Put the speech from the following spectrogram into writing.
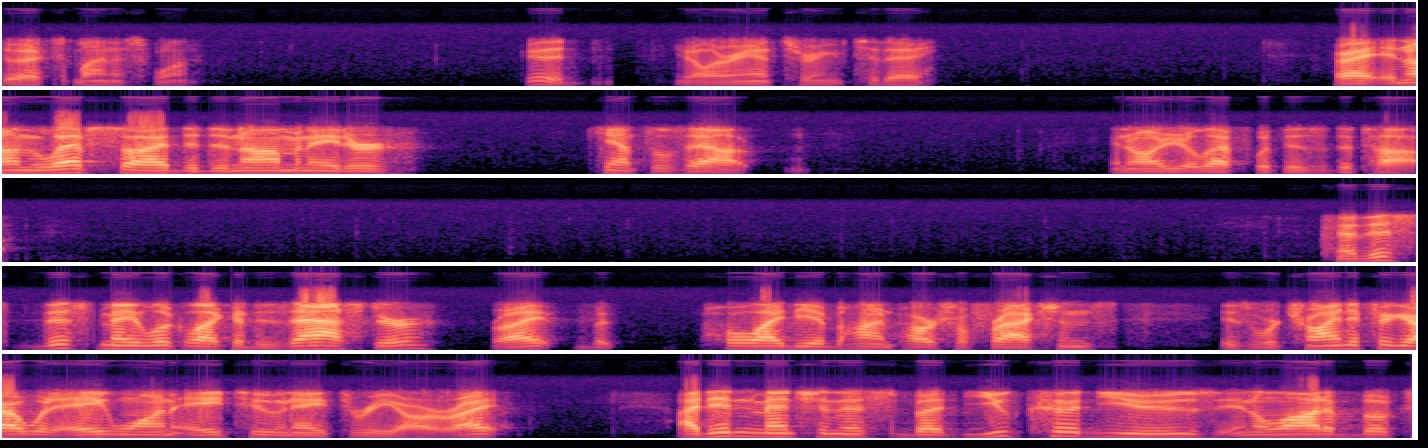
2x minus 1. Good. Y'all are answering today. All right, and on the left side, the denominator cancels out, and all you're left with is the top. Now this, this may look like a disaster, right? But the whole idea behind partial fractions is we're trying to figure out what A1, A2, and A3 are, right? I didn't mention this, but you could use, and a lot of books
